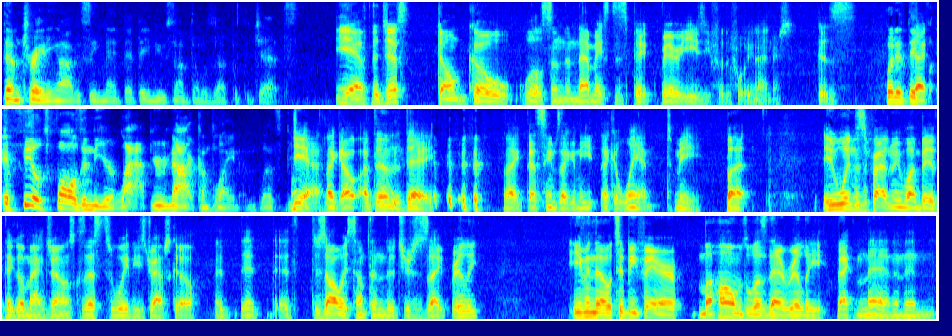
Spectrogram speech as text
them trading obviously meant that they knew something was up with the Jets. yeah, if the Jets don't go Wilson, then that makes this pick very easy for the 49ers. Because But if they That- if Fields falls into your lap, you're not complaining. Let's be Yeah, like I- at the end of the day, like that seems like a neat, like a win to me. But it wouldn't surprise me one bit if they go Mac Jones because that's the way these drafts go. It, it, it, there's always something that you're just like, really. Even though, to be fair, Mahomes was that really back then, and then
